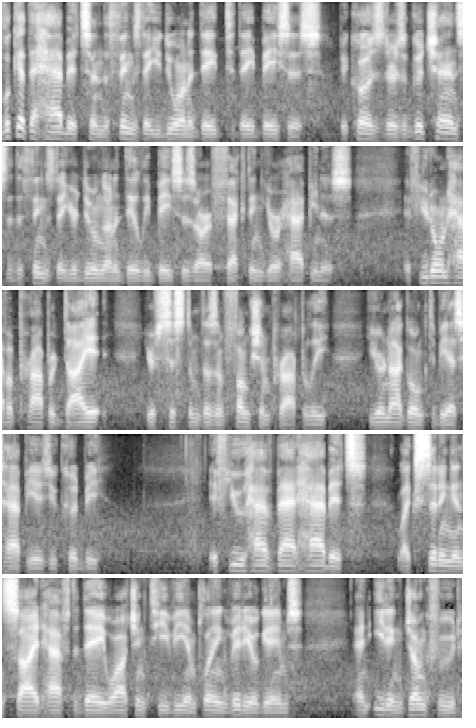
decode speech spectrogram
look at the habits and the things that you do on a day to day basis because there's a good chance that the things that you're doing on a daily basis are affecting your happiness. If you don't have a proper diet, your system doesn't function properly, you're not going to be as happy as you could be. If you have bad habits, like sitting inside half the day watching TV and playing video games and eating junk food,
